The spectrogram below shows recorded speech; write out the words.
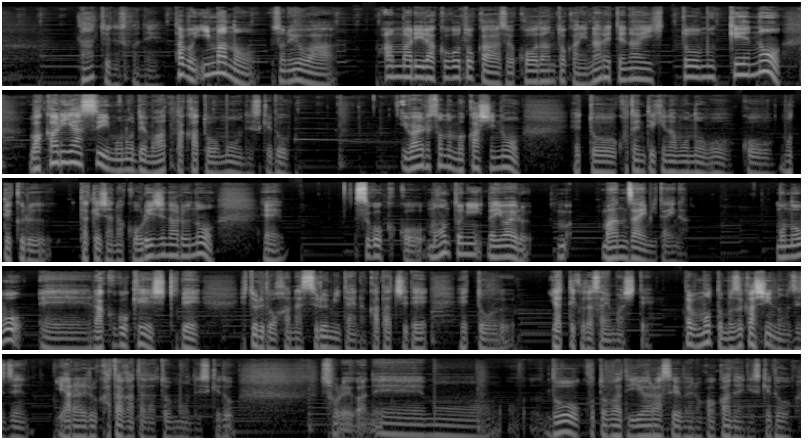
何て言うんですかね多分今のその要はあんまり落語とかそ講談とかに慣れてない人向けの分かりやすいものでもあったかと思うんですけどいわゆるその昔の、えっと、古典的なものをこう持ってくるだけじゃなくオリジナルの、えすごくこうもう本当にいわゆる、ま、漫才みたいなものを、えー、落語形式で一人でお話しするみたいな形で、えっと、やってくださいまして。多分もっと難しいのも全然やられる方々だと思うんですけどそれがねもうどう言葉で言い表せばいいのか分かんないんですけど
